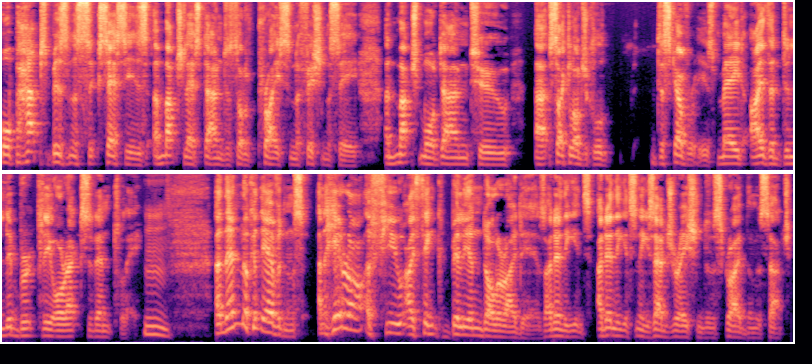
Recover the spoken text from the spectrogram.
or perhaps business successes are much less down to sort of price and efficiency and much more down to uh, psychological discoveries made either deliberately or accidentally. Mm. And then look at the evidence. And here are a few, I think, billion dollar ideas. I don't think it's I don't think it's an exaggeration to describe them as such.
